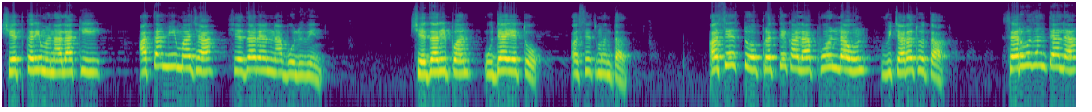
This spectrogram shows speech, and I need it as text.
शेतकरी म्हणाला की आता मी माझ्या शेजाऱ्यांना बोलवीन. शेजारी पण उद्या येतो असेच म्हणतात. असेच तो प्रत्येकाला फोन लावून विचारत होता. सर्वजण त्याला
